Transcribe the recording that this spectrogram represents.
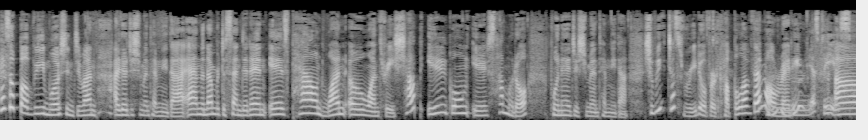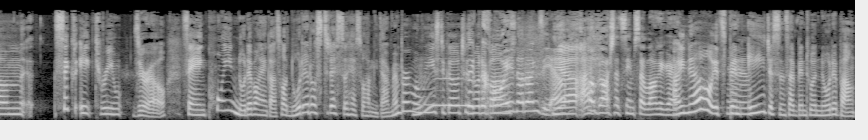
해소법이 무엇인지만 알려주시면 됩니다. And the number to send it in is pound 1013, 샵 1013으로 보내주시면 됩니다. Should we just read over a couple of them already? yes, please. Um, 6830 saying 코인 노래방에 가서 노래로 스트레스 해소합니다. Remember when we used to go to 노래방? Koi 노래방이요? Yeah, I- oh gosh, that seems so long ago. I know it's been Yeah. ages since I've been to a 노래방,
